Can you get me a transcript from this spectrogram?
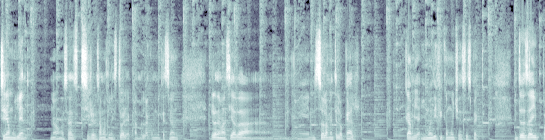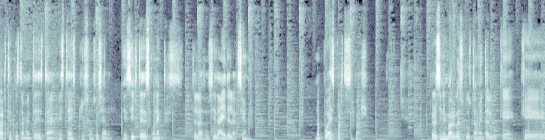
Sería muy lento. ¿no? O sea, si regresamos a la historia, cuando la comunicación era demasiada eh, solamente local, cambia y modifica mucho ese aspecto. Entonces ahí parte justamente de esta, esta exclusión social, es decir, te desconectas de la sociedad y de la acción. No puedes participar. Pero sin embargo es justamente algo que, que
